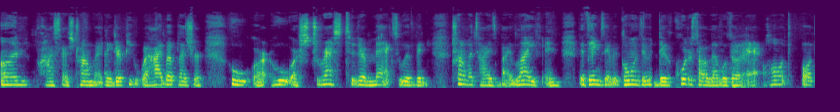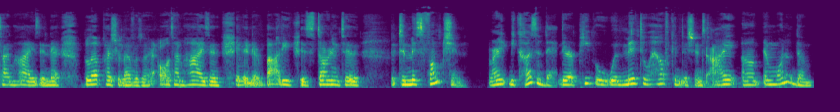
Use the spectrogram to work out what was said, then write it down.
unprocessed trauma. There are people with high blood pressure who are, who are stressed to their max, who have been traumatized by life and the things they were going through. Their cortisol levels are at all, all time highs and their blood pressure levels are at all time highs and, and their body is starting to, to misfunction right? Because of that, there are people with mental health conditions. I um, am one of them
